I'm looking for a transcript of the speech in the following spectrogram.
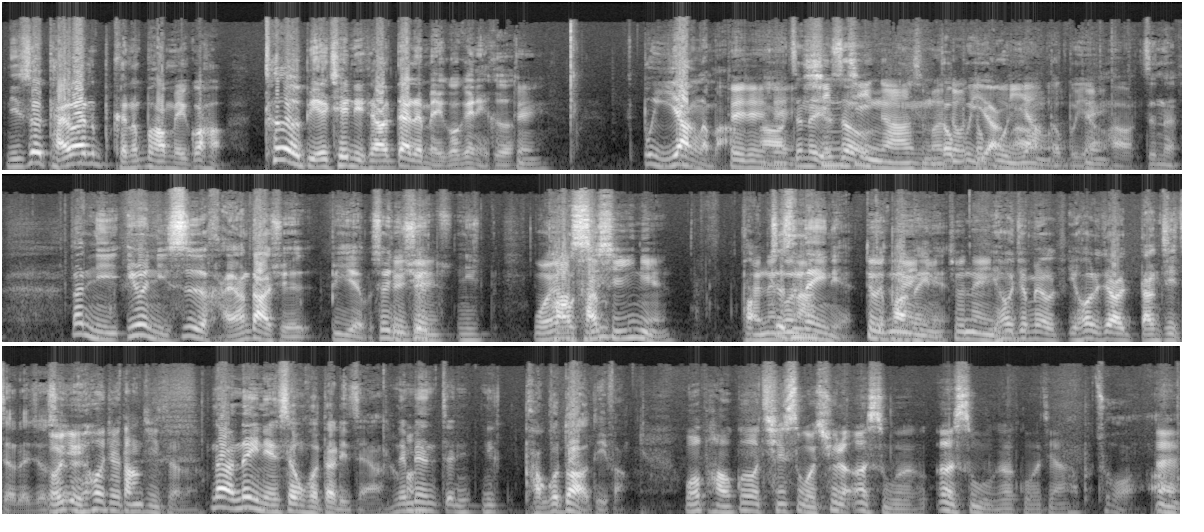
你说台湾可能不好，美国好，特别千里迢迢带了美国给你喝。对，不一样了嘛。对对对，真的有时候啊什么都不一样，都不一样哈，真的。那你因为你是海洋大学毕业，所以你去你我要实习一年，跑就是那一年，就跑那一年，就那一年，以后就没有，以后就要当记者了，就是。我以后就当记者了。那那一年生活到底怎样？那边你跑过多少地方？我跑过，其实我去了二十五二十五个国家，不错。嗯，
